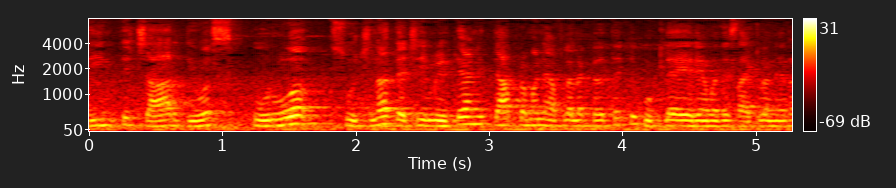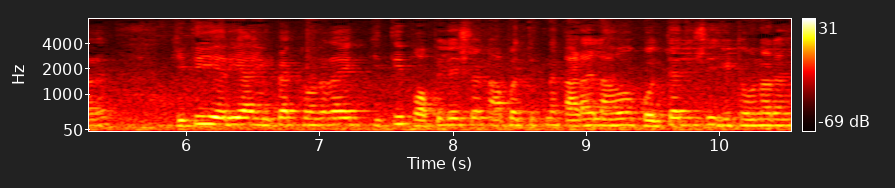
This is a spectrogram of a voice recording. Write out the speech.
तीन ते चार दिवस पूर्व सूचना त्याची मिळते आणि त्याप्रमाणे आपल्याला कळतं की कुठल्या एरियामध्ये सायक्लोन येणार आहे. किती एरिया इम्पॅक्ट होणार आहे किती पॉप्युलेशन आपण तिथनं काढायला हवं कोणत्या दिवशी हिट होणार आहे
